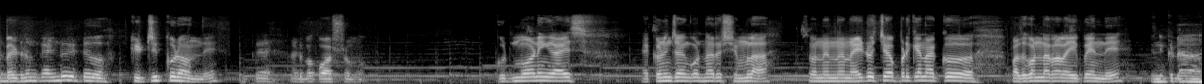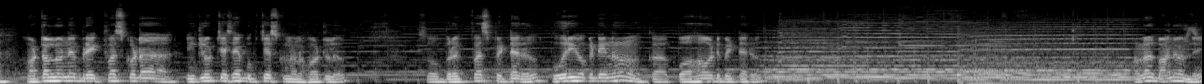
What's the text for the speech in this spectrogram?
బెడ్రూమ్ కైండ్ ఇటు కిడ్జిక్ కూడా ఉంది. ఓకే అటుపక్క వాష్రూమ్ గుడ్ మార్నింగ్ ఐస్ ఎక్కడి నుంచి అనుకుంటున్నారు? షిమ్లా సో నిన్న నైట్ వచ్చేప్పటికే నాకు పదకొండున్నర అయిపోయింది. నేను ఇక్కడ హోటల్లోనే బ్రేక్ఫాస్ట్ కూడా ఇంక్లూడ్ చేసే బుక్ చేసుకున్నాను హోటల్ సో బ్రేక్ఫాస్ట్ పెట్టారు. పూరి ఒకటిను ఒక పోహా ఒకటి పెట్టారు. అలా బాగానే ఉంది.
